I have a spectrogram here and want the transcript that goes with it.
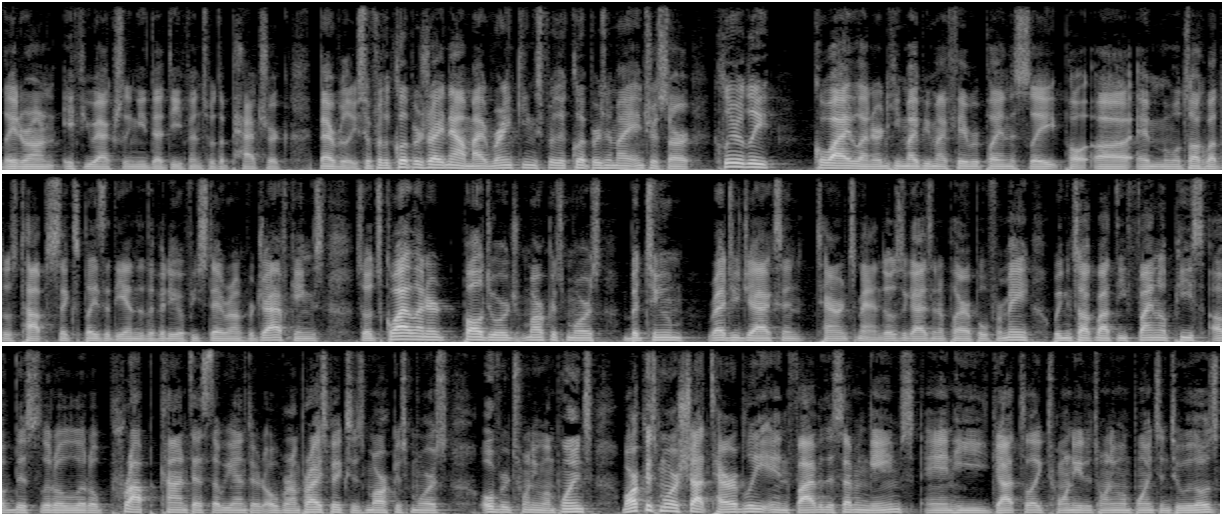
later on if you actually need that defense with a Patrick Beverley. So for the Clippers right now, my rankings for the Clippers and my interests are clearly Kawhi Leonard. He might be my favorite play in the slate. Paul, uh, and we'll talk about those top six plays at the end of the video if you stay around for DraftKings. So it's Kawhi Leonard, Paul George, Marcus Morris, Batum, Reggie Jackson, Terance Mann. Those are guys in a player pool for me. We can talk about the final piece of this little little prop contest that we entered over on Prize Picks is Marcus Morris over 21 points. Marcus Morris shot terribly in five of the seven games, and he got to like 20 to 21 points in two of those.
